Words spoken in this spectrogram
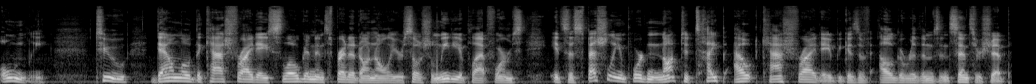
only. Two, download the Cash Friday slogan and spread it on all your social media platforms. It's especially important not to type out Cash Friday because of algorithms and censorship.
